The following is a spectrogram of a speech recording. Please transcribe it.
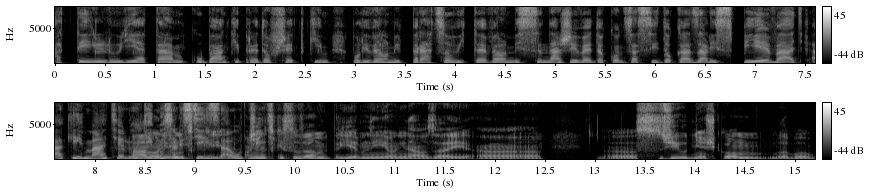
a tí ľudia tam, Kubánky predovšetkým, boli veľmi pracovité, veľmi snaživé, dokonca si dokázali spievať. Akých máte ľudí? Áno, Museli ľudský, ste ich zaučiť? Oni sú veľmi príjemní, oni naozaj a, a, žijú dneškom, lebo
